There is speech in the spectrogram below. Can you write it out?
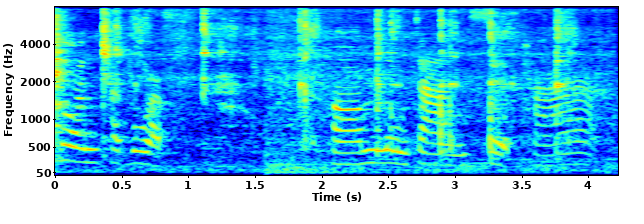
คนผัดบวบพร้อมลงจานเสิร์ฟค่ะ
